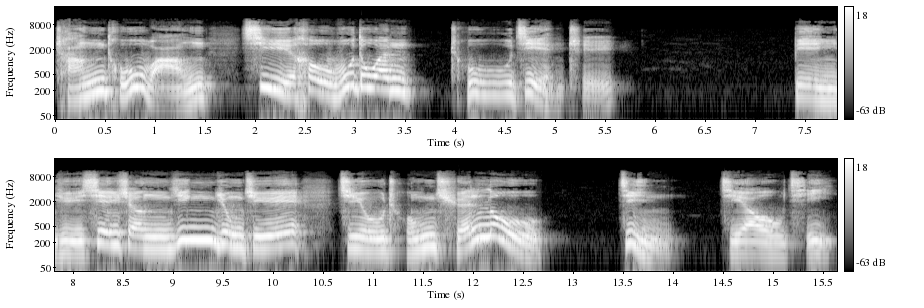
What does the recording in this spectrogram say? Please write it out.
长途往，邂逅无端初见迟。便与先生英勇决，九重泉路尽娇妻。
